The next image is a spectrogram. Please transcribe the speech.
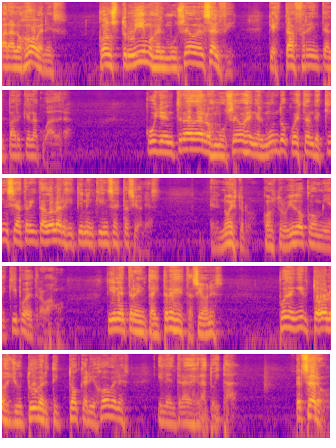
para los jóvenes, construimos el Museo del Selfie, que está frente al Parque La Cuadra, cuya entrada a los museos en el mundo cuestan de 15 a 30 dólares y tienen 15 estaciones. El nuestro, construido con mi equipo de trabajo, tiene 33 estaciones. Pueden ir todos los youtubers, tiktokers y jóvenes y la entrada es gratuita. Tercero,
